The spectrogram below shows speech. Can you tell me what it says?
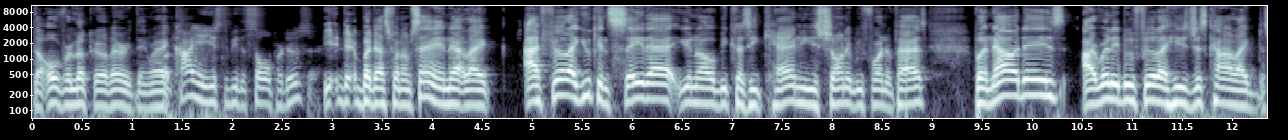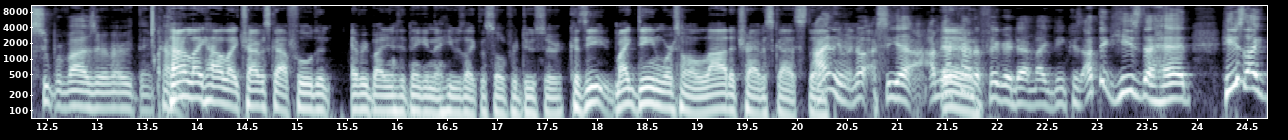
the overlooker of everything, right? But Kanye used to be the sole producer. Yeah, but that's what I'm saying. That like I feel like you can say that, you know, because he can. He's shown it before in the past. But nowadays, I really do feel like he's just kind of like the supervisor of everything. Kind of like how like Travis Scott fooled everybody into thinking that he was like the sole producer because he Mike Dean works on a lot of Travis Scott stuff. I didn't even know. See, yeah, I mean, I kind of figured that Mike Dean because I think he's the head. He's like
